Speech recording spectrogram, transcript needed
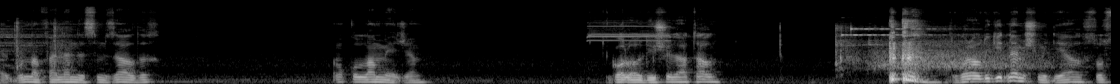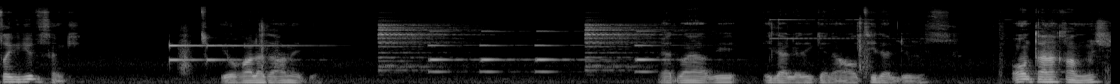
Evet, bununla Fernandes'imizi aldık. Ama kullanmayacağım. Gol oldu şöyle atalım. Oldu gitmemiş miydi ya? Sosa gidiyordu sanki. Yok hala devam ediyor. Evet bayağı bir ilerledik gene 6 ilerliyoruz. 10 tane kalmış.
